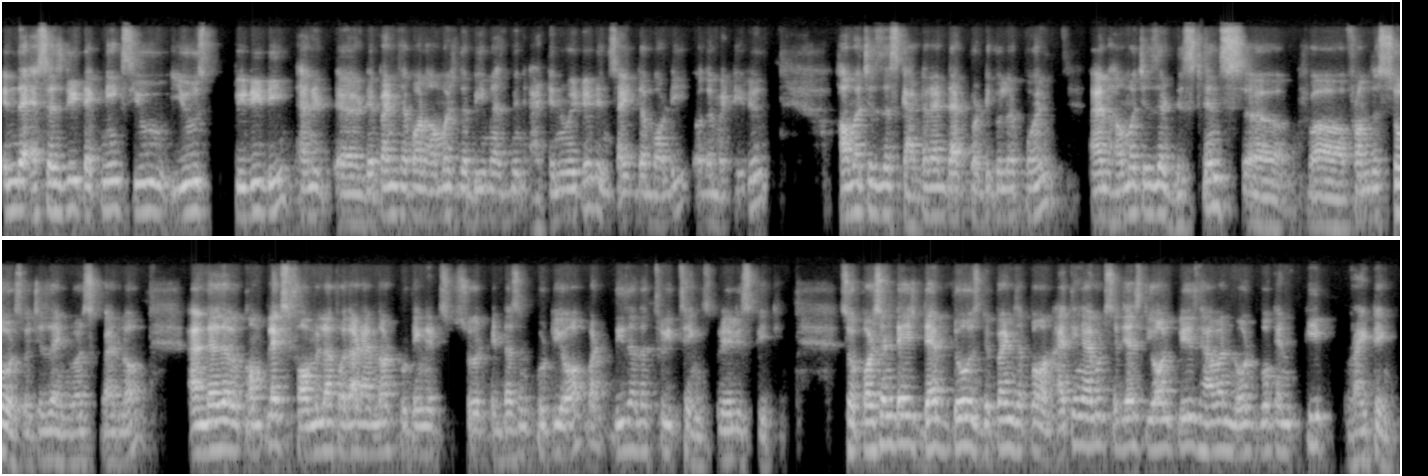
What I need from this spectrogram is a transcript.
in the ssd techniques you use pdd and it uh, depends upon how much the beam has been attenuated inside the body or the material how much is the scatter at that particular point and how much is the distance uh, from the source which is the inverse square law and there's a complex formula for that i'm not putting it so it doesn't put you off but these are the three things really speaking so percentage depth dose depends upon, I think I would suggest you all please have a notebook and keep writing.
